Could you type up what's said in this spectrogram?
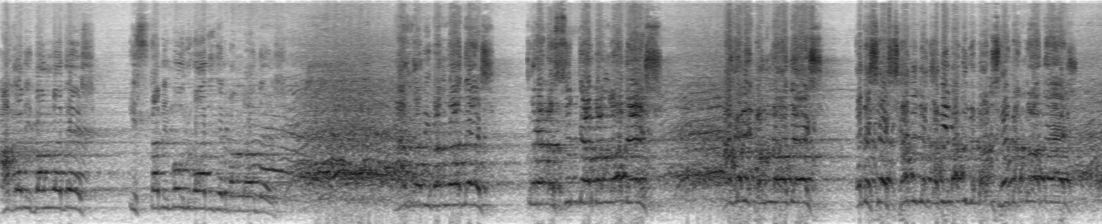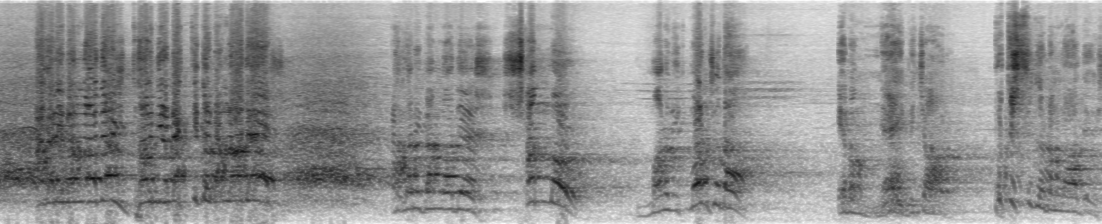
আগামী বাংলাদেশ, ইসলামী মৌলবাদীদের বাংলাদেশ, আগামী বাংলাদেশ, কোরআন আগামী বাংলাদেশ এদেশের স্বাধীনতাবী বাংলা মানুষের বাংলাদেশ আগামী বাংলাদেশ ধর্মীয় ব্যক্তিদের বাংলাদেশ আগামী বাংলাদেশ সাম্য, মানবিক মর্যাদা এবং ন্যায় বিচার প্রতিষ্ঠিত বাংলাদেশ।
